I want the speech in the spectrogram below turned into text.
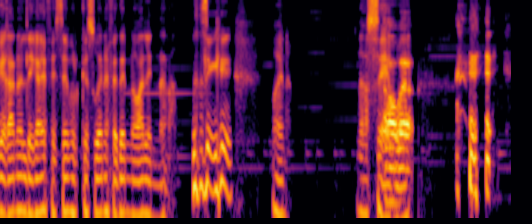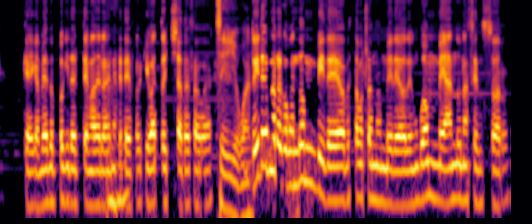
que ganó el de KFC porque sus NFT no valen nada. Así que, bueno. No sé, No, weón. que cambiando un poquito el tema de la Ujú. NFT, porque igual estoy chato de esa weá. Sí, igual. Twitter me recomendó un video, me está mostrando un video de un weón meando un ascensor.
